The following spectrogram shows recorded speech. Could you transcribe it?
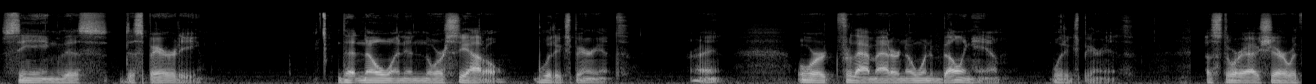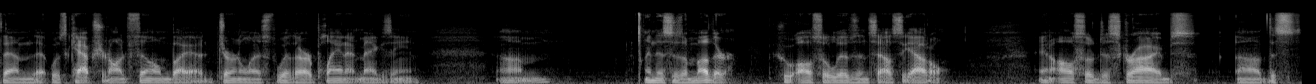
seeing this disparity that no one in North Seattle would experience, right? Or for that matter, no one in Bellingham would experience a story I share with them that was captured on film by a journalist with our Planet magazine. Um, and this is a mother who also lives in South Seattle and also describes uh, the,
